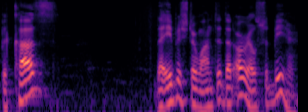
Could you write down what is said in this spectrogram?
because the Abishter wanted that Orel should be here.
